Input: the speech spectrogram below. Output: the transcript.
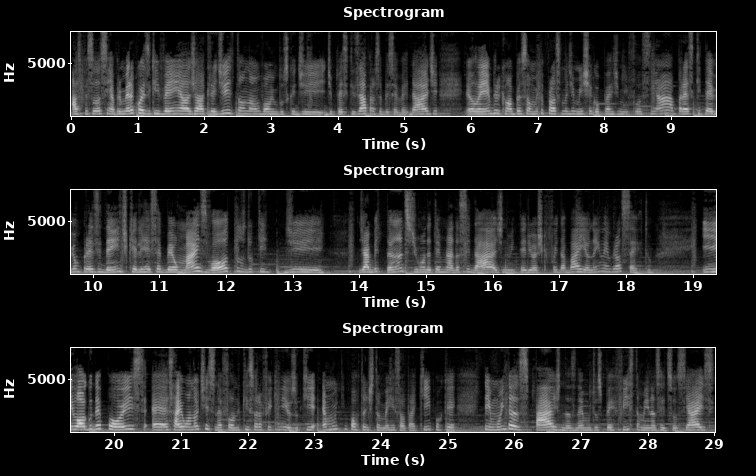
as pessoas, assim, a primeira coisa que vem, elas já acreditam, não vão em busca de, de pesquisar para saber se é verdade. Eu lembro que uma pessoa muito próxima de mim chegou perto de mim e falou assim: ah, parece que teve um presidente que ele recebeu mais votos do que de, de habitantes de uma determinada cidade, no interior, acho que foi da Bahia, eu nem lembro ao certo. E logo depois é, saiu uma notícia, né, falando que isso era fake news, o que é muito importante também ressaltar aqui, porque tem muitas páginas, né, muitos perfis também nas redes sociais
